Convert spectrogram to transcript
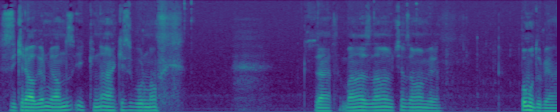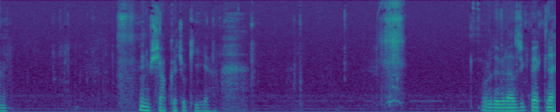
Sizi kiralıyorum. Yalnız ilk günden herkesi vurmam. Güzel. Bana hızlanmam için zaman verin. Bu mudur yani? Benim şapka çok iyi ya. Burada birazcık bekle.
